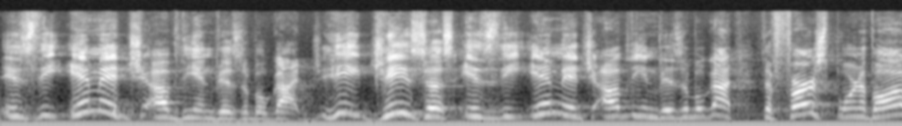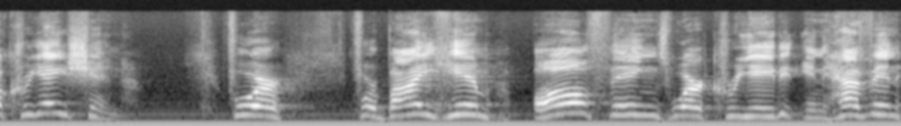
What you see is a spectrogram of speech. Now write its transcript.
is the image of the invisible God. He, Jesus, is the image of the invisible God, the firstborn of all creation. For, for by him all things were created in heaven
